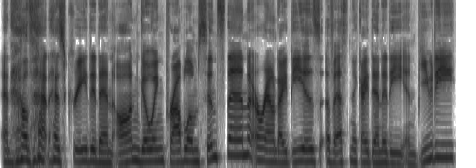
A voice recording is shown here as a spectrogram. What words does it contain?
and how that has created an ongoing problem since then around ideas of ethnic identity and beauty.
